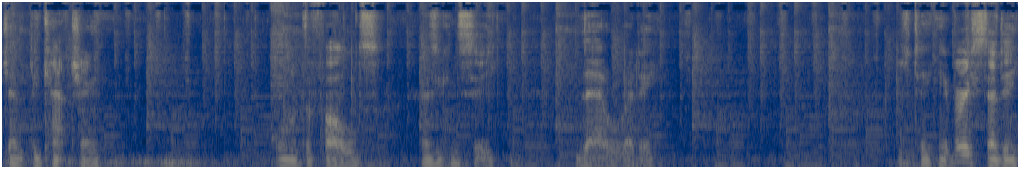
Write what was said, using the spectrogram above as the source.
Gently catching all of the folds, as you can see there already. Just taking it very steady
